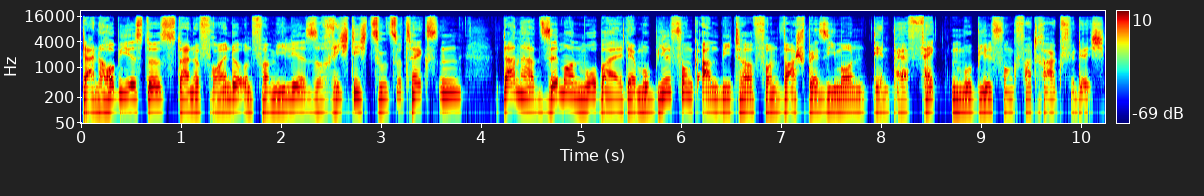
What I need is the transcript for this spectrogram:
Dein Hobby ist es, deine Freunde und Familie so richtig zuzutexten? Dann hat Simon Mobile, der Mobilfunkanbieter von Waschbär Simon, den perfekten Mobilfunkvertrag für dich.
